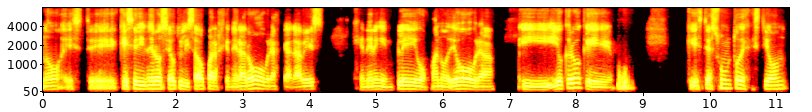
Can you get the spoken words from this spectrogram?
¿no? Este, que ese dinero sea utilizado para generar obras que a la vez generen empleo, mano de obra. Y yo creo que, que este asunto de gestión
